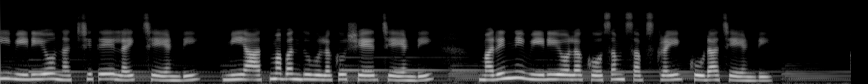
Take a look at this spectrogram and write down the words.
ఈ వీడియో నచ్చితే లైక్ చేయండి మీ ఆత్మబంధువులకు షేర్ చేయండి మరిన్ని వీడియోల కోసం సబ్స్క్రైబ్ కూడా చేయండి.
